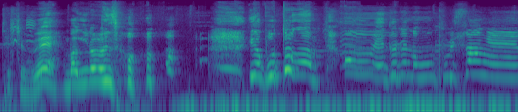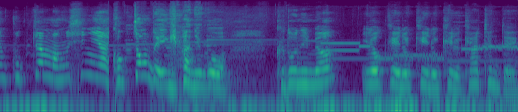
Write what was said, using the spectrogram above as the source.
대체 왜? 막 이러면서 이거 보통은 어, 애들이 너무 불쌍해 국제 망신이야 걱정도 이게 아니고 그 돈이면 이렇게 이렇게 이렇게 이렇게 할 텐데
